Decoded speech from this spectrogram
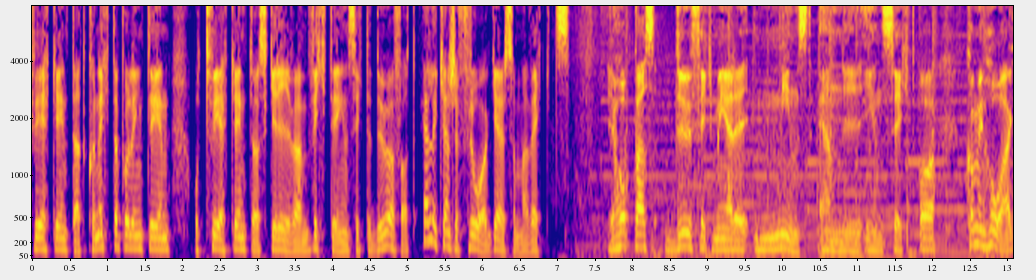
Tveka inte att connecta på LinkedIn och tveka inte att skriva viktiga insikter du har fått eller kanske frågor som har väckts. Jag hoppas du fick med dig minst en ny insikt och kom ihåg,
